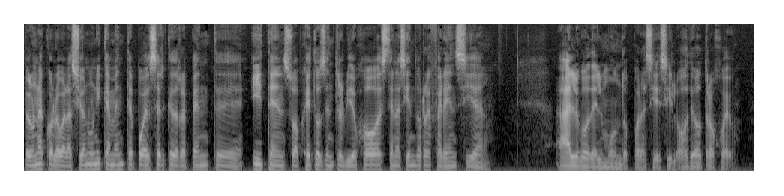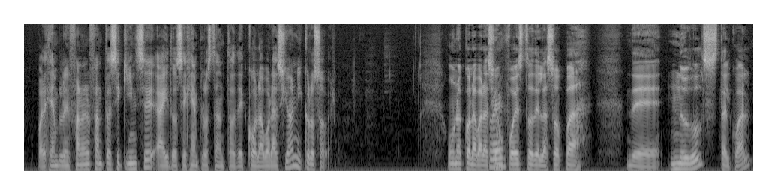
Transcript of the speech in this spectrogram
Pero una colaboración únicamente puede ser que de repente ítems o objetos dentro del videojuego estén haciendo referencia algo del mundo, por así decirlo, o de otro juego. Por ejemplo, en Final Fantasy XV hay dos ejemplos tanto de colaboración y crossover. Una colaboración Bueno. fue esto de la sopa de noodles, tal cual,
